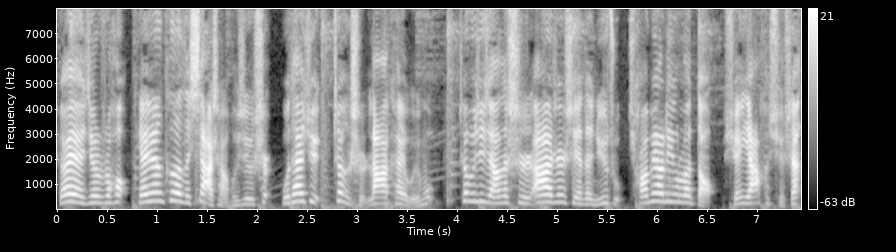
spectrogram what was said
表演结束之后，演员各自下场回休息室，舞台剧正式拉开帷幕。这部剧讲的是阿珍饰演的女主，巧妙利用了岛、悬崖和雪山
